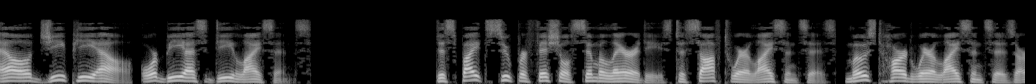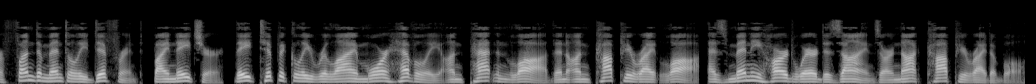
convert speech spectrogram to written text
LGPL, or BSD license. Despite superficial similarities to software licenses, most hardware licenses are fundamentally different. By nature, they typically rely more heavily on patent law than on copyright law, as many hardware designs are not copyrightable.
